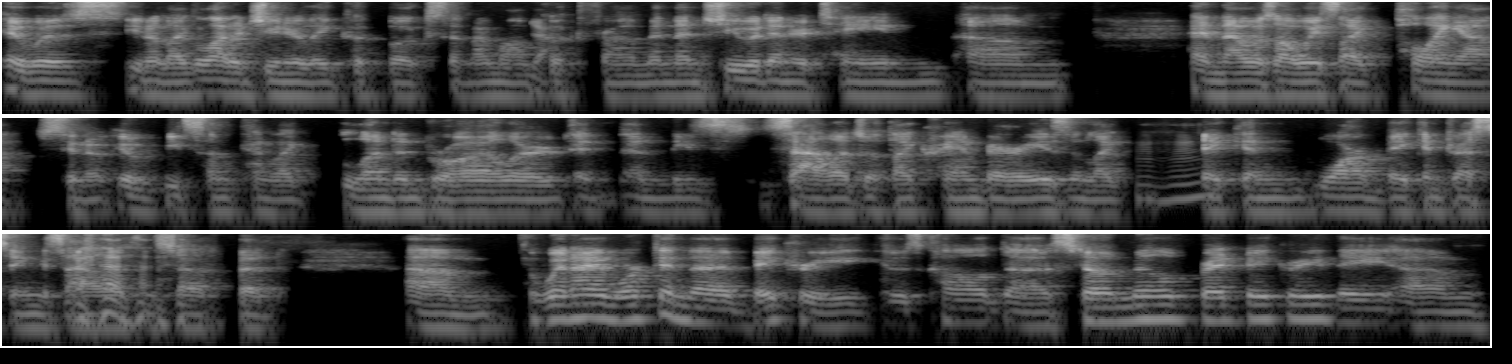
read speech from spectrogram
it was you know like a lot of junior league cookbooks that my mom Yeah. cooked from and then she would entertain um and that was always like pulling out you know it would be some kind of like london broil or and, and these salads with like cranberries and like mm-hmm. bacon warm bacon dressing salads and stuff but um, when i worked in the bakery it was called uh, stone mill bread bakery they um,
